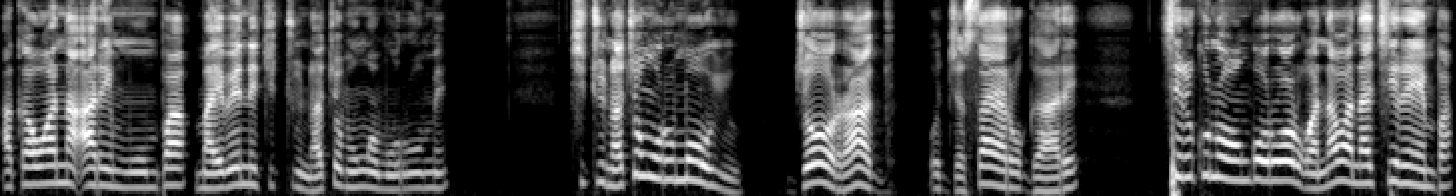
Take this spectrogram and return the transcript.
akawana ari mumba maive nechitunha chomumwe murume. Chitunha chomurume uyu joe rug ojosiah rugare chiri kunoongororwa navana chiremba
